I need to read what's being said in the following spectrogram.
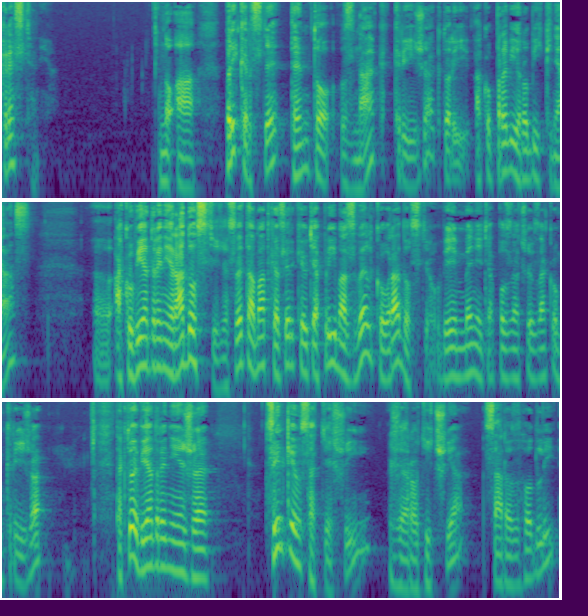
kresťania. No a pri krste tento znak kríža, ktorý ako prvý robí kňaz, e, ako vyjadrenie radosti, že Svetá Matka Cirkev ťa príjma s veľkou radosťou, v jej mene ťa poznačuje znakom kríža, tak to je vyjadrenie, že Cirkev sa teší, že rodičia sa rozhodli,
